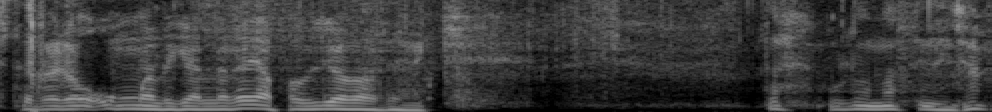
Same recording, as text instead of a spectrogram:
İşte böyle ummadık yerlere yapabiliyorlar demek ki. De, buradan nasıl ineceğim?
